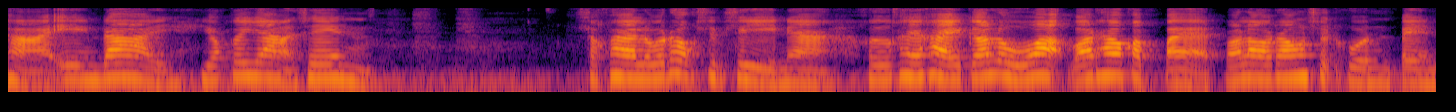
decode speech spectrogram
หาเองได้ ยกตัวอย่างเช่นสแควร์รูทหกสิบสี่เนี่ย คือใครๆก็รู้อะว่าเท่ากับแปดเพราะเราท่องสุดคูณเป็น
